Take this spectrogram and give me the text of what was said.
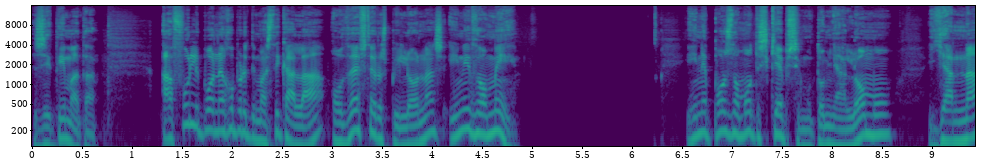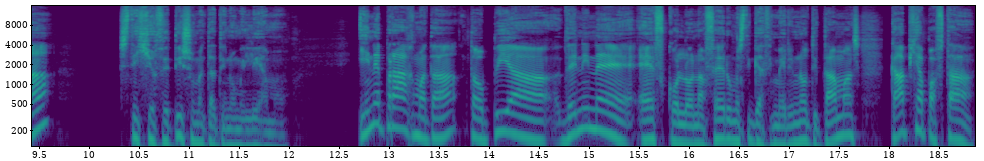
ζητήματα. Αφού λοιπόν έχω προετοιμαστεί καλά, ο δεύτερος πυλώνας είναι η δομή. Είναι πώς δομώ τη σκέψη μου, το μυαλό μου, για να στοιχειοθετήσω μετά την ομιλία μου. Είναι πράγματα τα οποία δεν είναι εύκολο να φέρουμε στην καθημερινότητά μας. Κάποια από αυτά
